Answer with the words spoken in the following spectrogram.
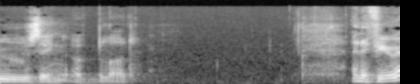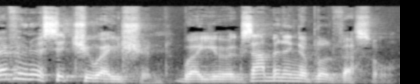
oozing of blood. And if you're ever in a situation where you're examining a blood vessel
